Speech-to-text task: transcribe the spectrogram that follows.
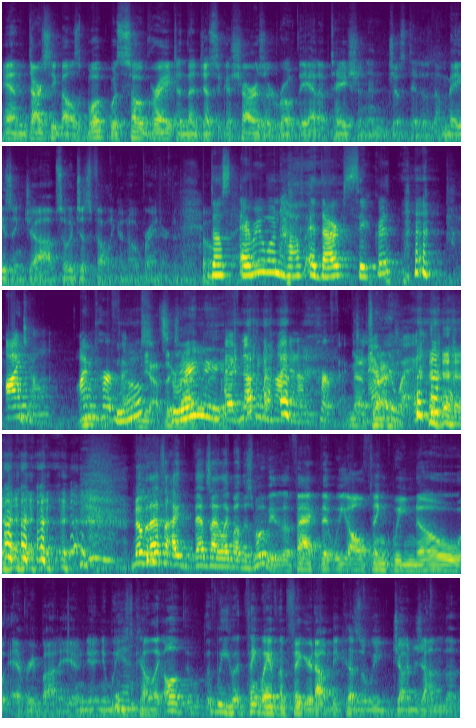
And Darcey Bell's book was so great, and then Jessica Sharzer wrote the adaptation and just did an amazing job, so it just felt like a no-brainer to me. Does everyone have a dark secret? i don't i'm perfect no? Yes, exactly. Really? i have nothing to hide and i'm perfect That's in every right. way No, but that's I, that's I like about this movie the fact that we all think we know everybody, and, and we Yeah. kind of like, oh, we think we have them figured out because we judge on the,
